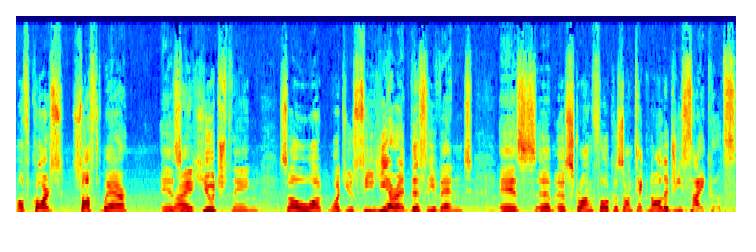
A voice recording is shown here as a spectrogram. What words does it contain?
Of course, software is right. a huge thing. So what what you see here at this event is um, a strong focus on technology cycles,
